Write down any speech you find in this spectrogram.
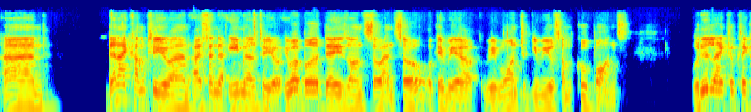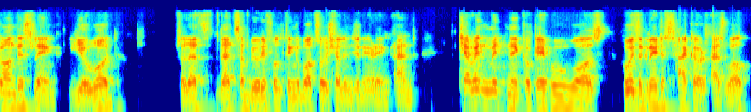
And then I come to you and I send an email to you. Your birthday is on so and so. Okay, we are we want to give you some coupons. Would you like to click on this link? You would. So that's that's a beautiful thing about social engineering. And Kevin Mitnick, okay, who was who is the greatest hacker as well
